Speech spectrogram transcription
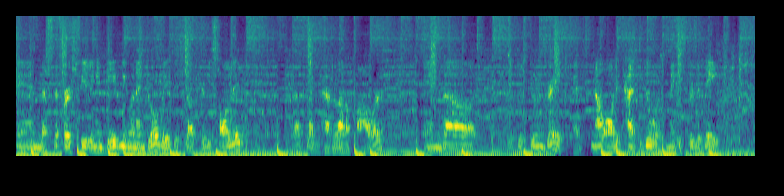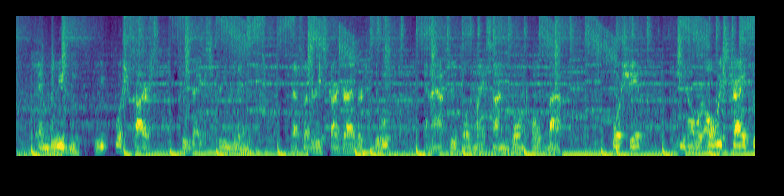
And that's the first feeling it gave me when I drove it. It felt pretty solid. Felt like it had a lot of power. And uh, it, it was doing great. And now all it had to do was make it through the day. And believe me, we push cars to the extreme limit. That's what race car drivers do. And I actually told my son, don't hold back. Push it. You know, we're always try to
